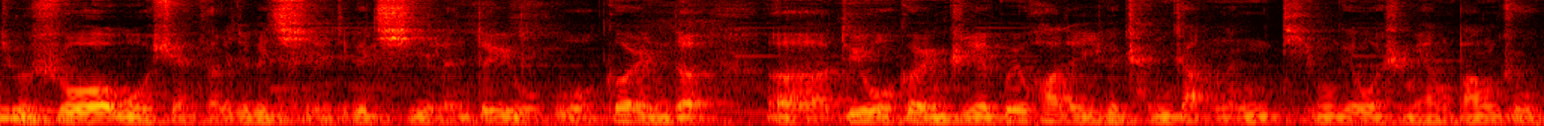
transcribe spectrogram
就是说我选择了这个企业，这个企业能对于我个人的呃，对于我个人职业规划的一个成长，能提供给我什么样的帮助？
